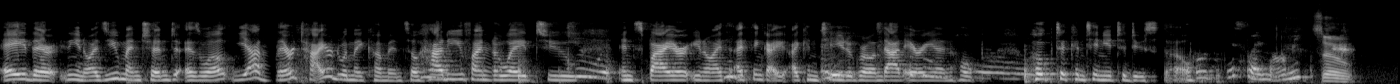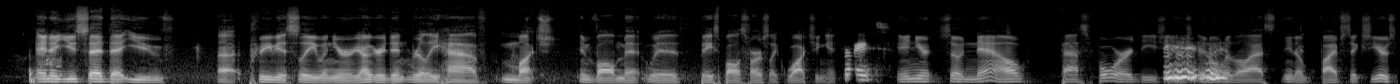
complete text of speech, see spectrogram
a they're you know as you mentioned as well yeah they're tired when they come in so how do you find a way to inspire you know i, I think I, I continue to grow in that area and hope hope to continue to do so This way, mommy. So, anna you said that you've uh, previously, when you were younger, didn't really have much involvement with baseball as far as like watching it. right In your so now, fast forward these years and over the last you know five six years,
